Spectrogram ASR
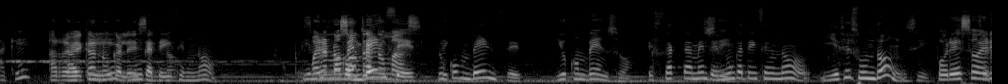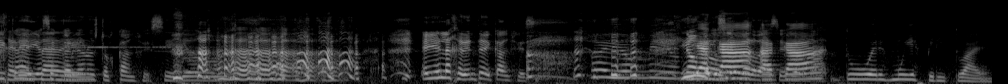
¿A qué? A Rebeca A ti nunca le dicen te no. dicen no. Pues, Bueno, nosotras convences, nomás. Tú convences. Yo convenzo. Exactamente, Sí. nunca te dicen no. Y ese es un don. Sí. Por eso, Soy Erika, ella se encarga de- de nuestros canjes. Sí, yo. Ella es la gerente de canjes. Ay, Dios mío. No, sí es acá, verdad, acá tú eres muy espiritual,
